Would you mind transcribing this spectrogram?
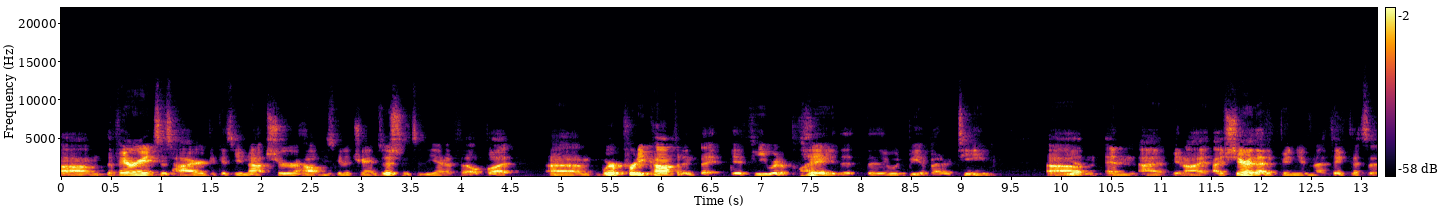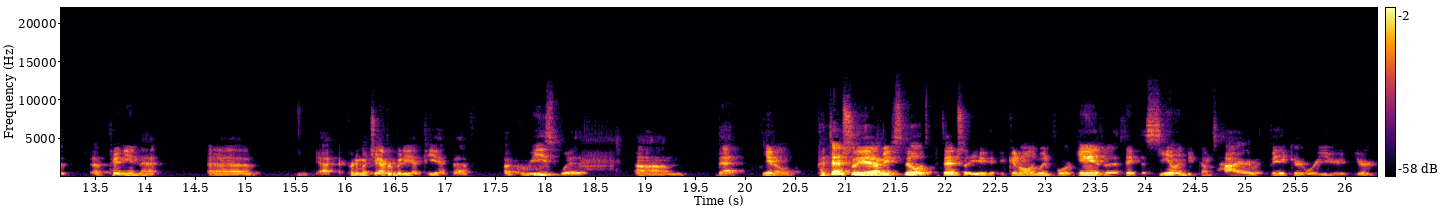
Um, the variance is higher because you're not sure how he's going to transition to the NFL, but um, we're pretty confident that if he were to play, that, that it would be a better team. Um, Yeah. And I, you know, I, I share that opinion. I think that's an opinion that uh, pretty much everybody at PFF agrees with. Um, that you know, potentially, I mean, still, it's potentially you, you can only win four games, but I think the ceiling becomes higher with Baker, where you you're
